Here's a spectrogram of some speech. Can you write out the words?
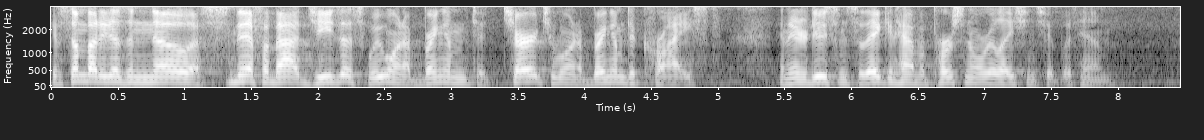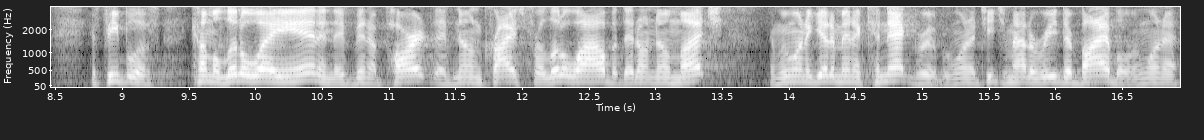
If somebody doesn't know a sniff about Jesus, we want to bring them to church, we want to bring them to Christ and introduce them so they can have a personal relationship with him. If people have come a little way in and they've been apart, they've known Christ for a little while, but they don't know much, and we want to get them in a connect group. We want to teach them how to read their Bible. We want to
